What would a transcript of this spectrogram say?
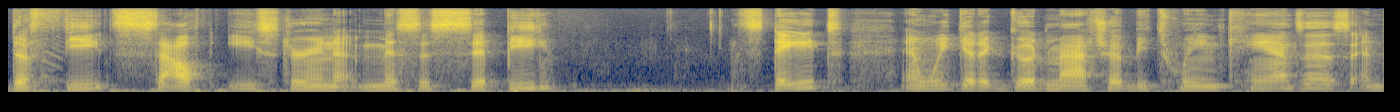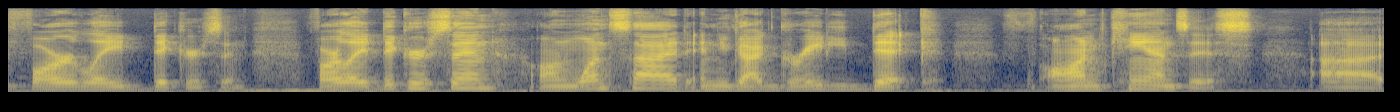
defeats Southeastern Mississippi State, and we get a good matchup between Kansas and Fairleigh Dickerson. Fairleigh Dickerson on one side, and you got Grady Dick on Kansas uh,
